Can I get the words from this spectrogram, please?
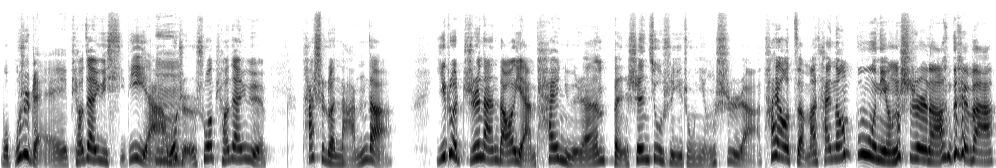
我不是给朴赞玉洗地呀，我只是说朴赞玉他是个男的，一个直男导演拍女人本身就是一种凝视啊，他要怎么才能不凝视呢？对吧？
